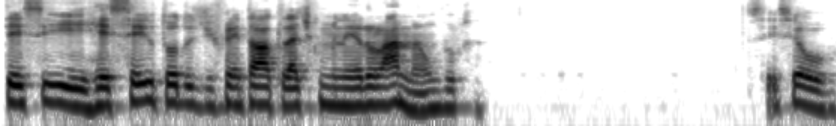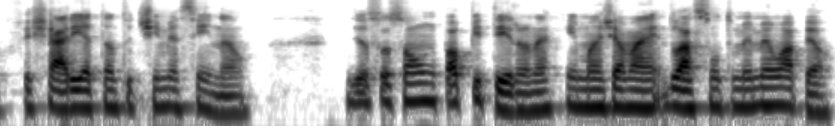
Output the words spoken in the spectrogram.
ter esse receio todo de enfrentar o Atlético Mineiro lá não, viu? Não sei se eu fecharia tanto time assim, não. Eu sou só um palpiteiro, né? Quem manja mais do assunto mesmo é o Apel.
